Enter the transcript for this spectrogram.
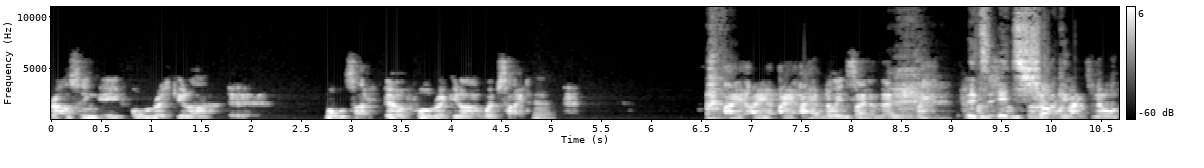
browsing a full regular uh, mobile site, uh, full regular website. Yeah. I, I, I- have no insight on that. It's- I'm- I'm it's shocking. I would like to know.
